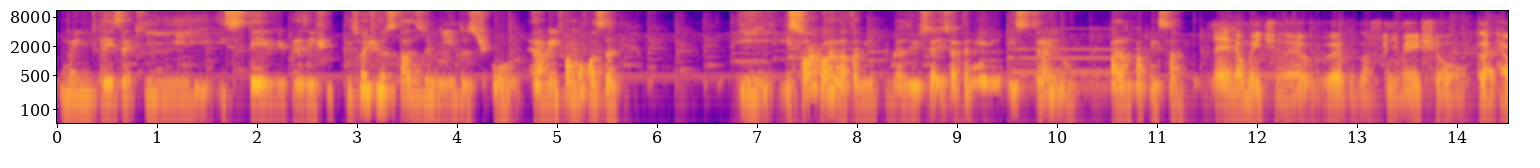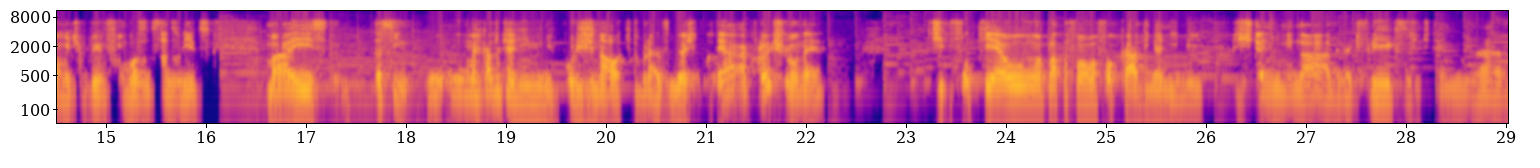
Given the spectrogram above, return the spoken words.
uma empresa que esteve presente, principalmente nos Estados Unidos, tipo, era bem famosa. E, e só agora ela tá vindo pro Brasil. Isso é, isso é até meio estranho, parando pra pensar. É, realmente, né? É, a Funimation, ela é realmente bem famosa nos Estados Unidos. Mas, assim, o, o mercado de anime original aqui do Brasil, a gente tem a, Crunchyroll, né? De, que é uma plataforma focada em anime. A gente tem anime na, na Netflix, a gente tem anime na,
